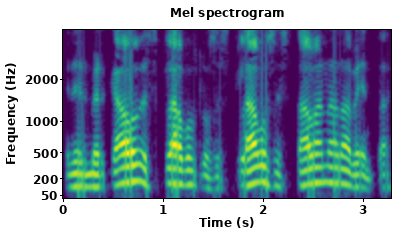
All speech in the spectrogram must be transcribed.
En el mercado de esclavos, los esclavos estaban a la venta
